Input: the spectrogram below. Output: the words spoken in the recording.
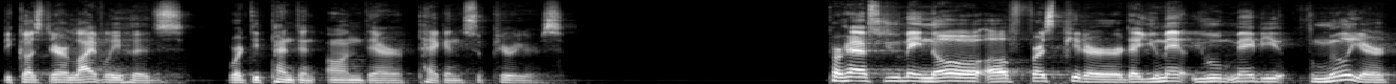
because their livelihoods were dependent on their pagan superiors. Perhaps you may know of First Peter that you may, you may be familiar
